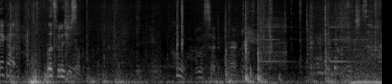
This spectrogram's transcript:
Okay, Kelly. Let's finish this up. Ooh, I'm gonna start the car. It's just hot.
